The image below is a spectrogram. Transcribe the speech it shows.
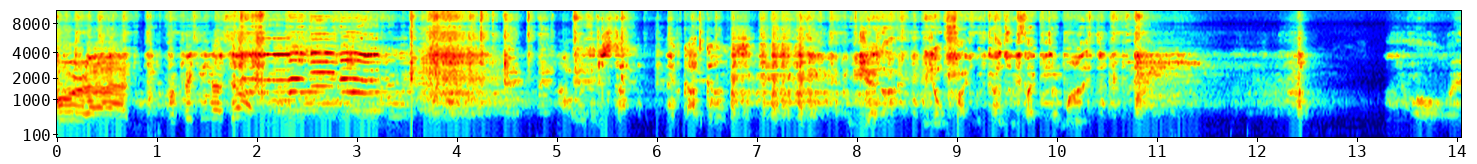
for uh, for picking us up. How are we going to stop them? They've got guns. We're Jedi. We don't fight with guns. We fight with our mind. Holy.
